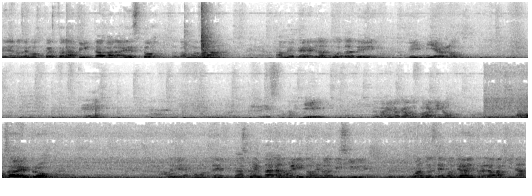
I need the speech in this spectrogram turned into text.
Que ya nos hemos puesto la pinta para esto, nos vamos a, a meter en las botas de, de invierno. Listo. Y me imagino que vamos por aquí, ¿no? Vamos adentro. Pues mira, como te das cuenta, la nube de nitrógeno es visible. Cuando estemos ya dentro de la máquina,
